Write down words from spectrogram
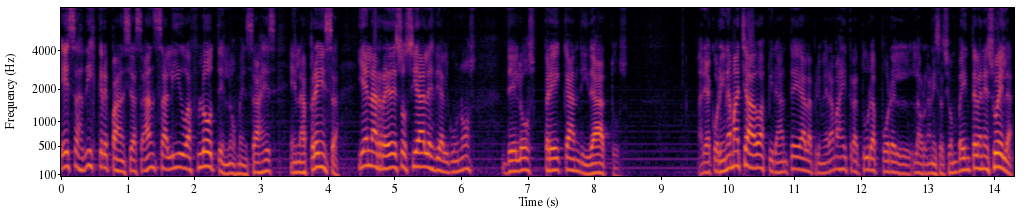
esas discrepancias han salido a flote en los mensajes en la prensa y en las redes sociales de algunos de los precandidatos. María Corina Machado, aspirante a la primera magistratura por la organización 20 Venezuela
